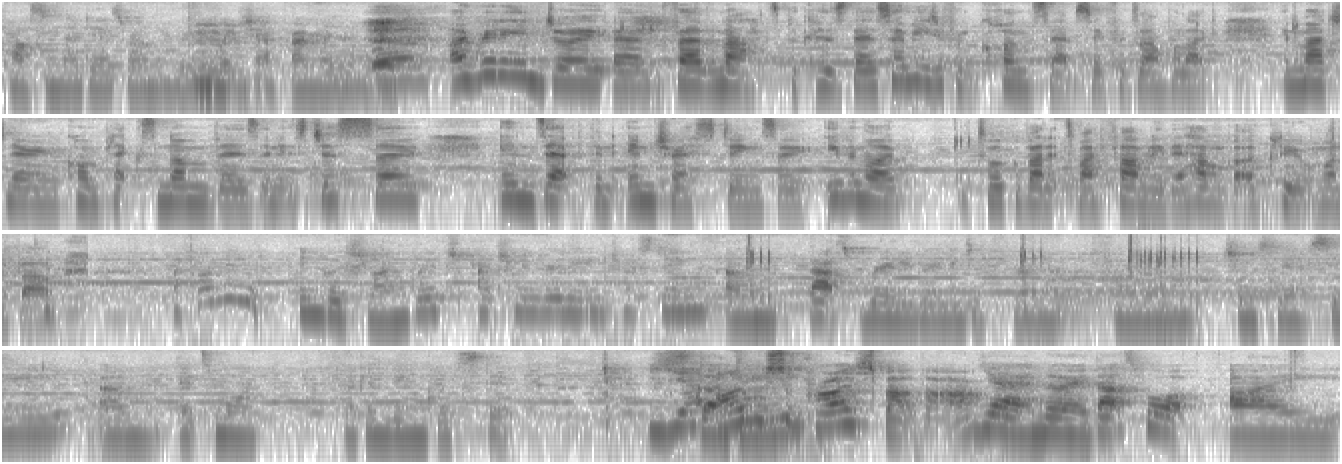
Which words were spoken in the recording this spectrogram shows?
passing ideas around the room, Mm. which I find really nice. I really enjoy um, further maths because there's so many different concepts. So, for example, like imaginary and complex numbers, and it's just so in depth and interesting. So, even though I talk about it to my family, they haven't got a clue what I'm on about. I find the English language actually really interesting. Um, that's really, really different from GCSE. Um, it's more like a linguistic Yeah, study. I was surprised about that. Yeah, no, that's what I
